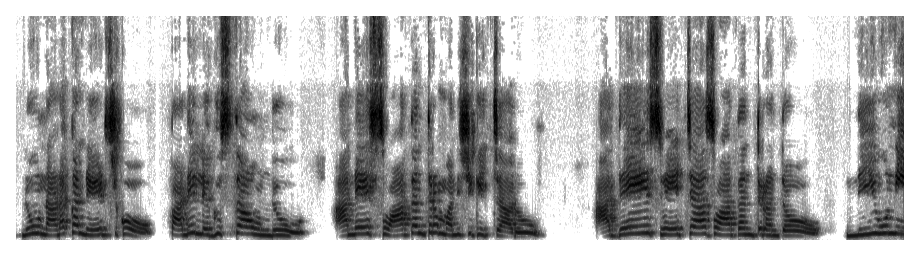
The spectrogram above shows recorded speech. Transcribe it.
నువ్వు నడక నేర్చుకో పడి లెగుస్తా ఉండు అనే స్వాతంత్రం మనిషికి ఇచ్చారు అదే స్వేచ్ఛ స్వాతంత్రంతో నీవు నీ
